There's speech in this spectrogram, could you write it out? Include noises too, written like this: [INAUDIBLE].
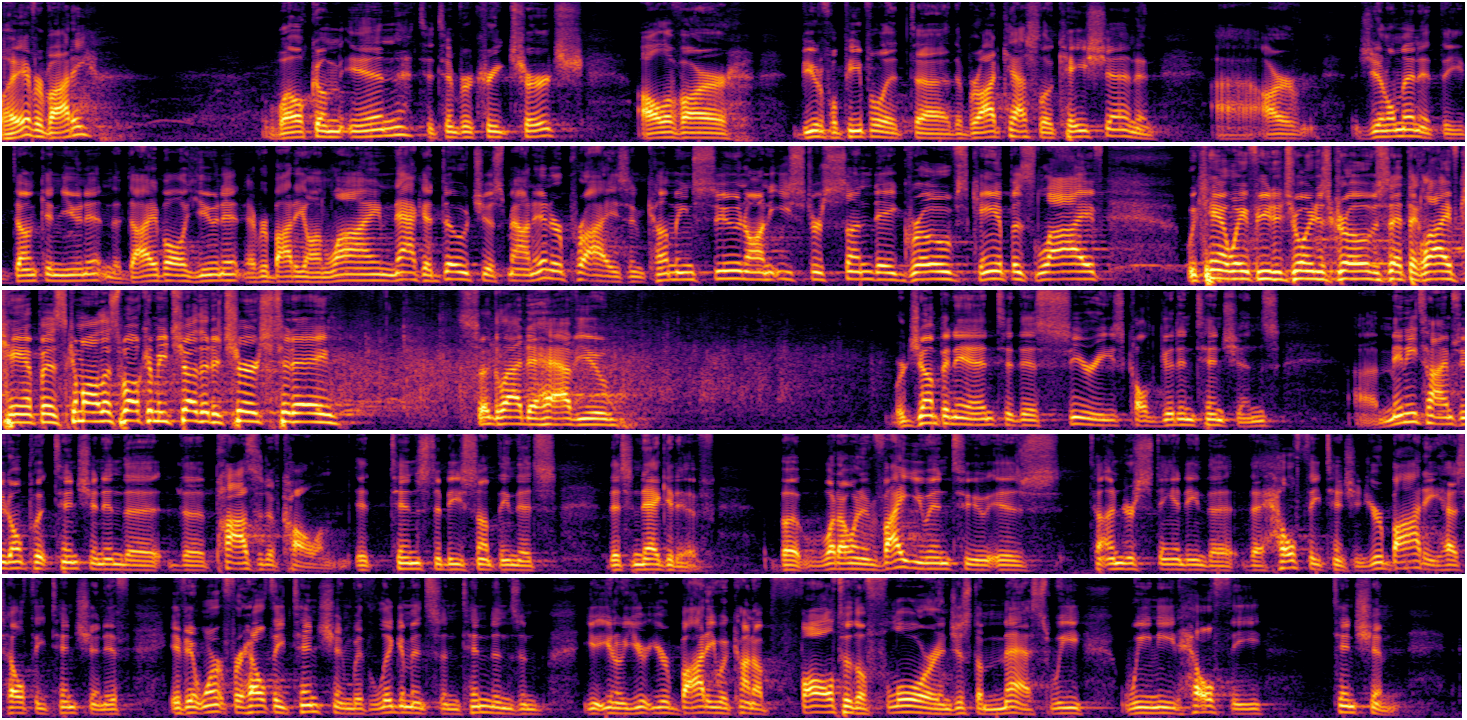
Well, hey, everybody. Welcome in to Timber Creek Church. All of our beautiful people at uh, the broadcast location and uh, our gentlemen at the Duncan unit and the Diboll unit, everybody online, Nacogdoches, Mount Enterprise, and coming soon on Easter Sunday, Groves Campus Live. We can't wait for you to join us, Groves, at the live campus. Come on, let's welcome each other to church today. So glad to have you. We're jumping into this series called Good Intentions. Uh, many times we don't put tension in the, the positive column. It tends to be something that's, that's negative. But what I want to invite you into is to understanding the, the healthy tension. Your body has healthy tension. If, if it weren't for healthy tension with ligaments and tendons and you, you know, your, your body would kind of fall to the floor in just a mess. We, we need healthy tension.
